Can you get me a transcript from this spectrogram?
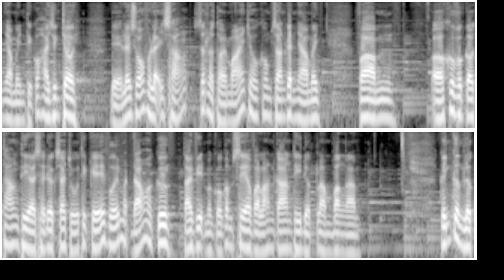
Nhà mình thì có hai giếng trời để lấy gió và lấy ánh sáng rất là thoải mái cho không gian gần nhà mình. Và um, ở khu vực cầu thang thì à, sẽ được gia chủ thiết kế với mặt đá hoa cương, Tại vịn bằng gỗ căm xe và lan can thì được làm bằng à, kính cường lực.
